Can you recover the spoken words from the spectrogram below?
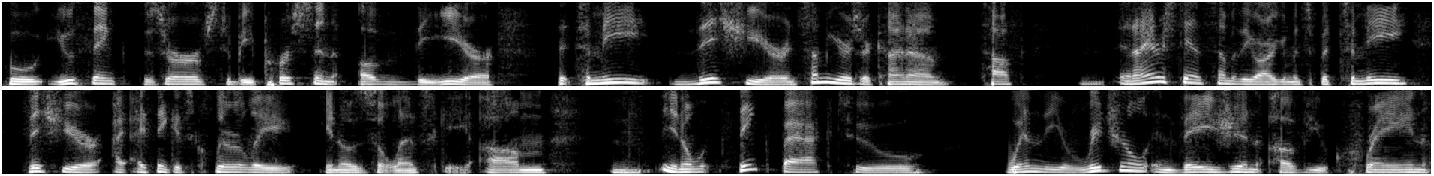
who you think deserves to be Person of the Year. That to me, this year, and some years are kind of tough and I understand some of the arguments, but to me, this year, I, I think it's clearly, you know, Zelensky. Um, you know, think back to when the original invasion of Ukraine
